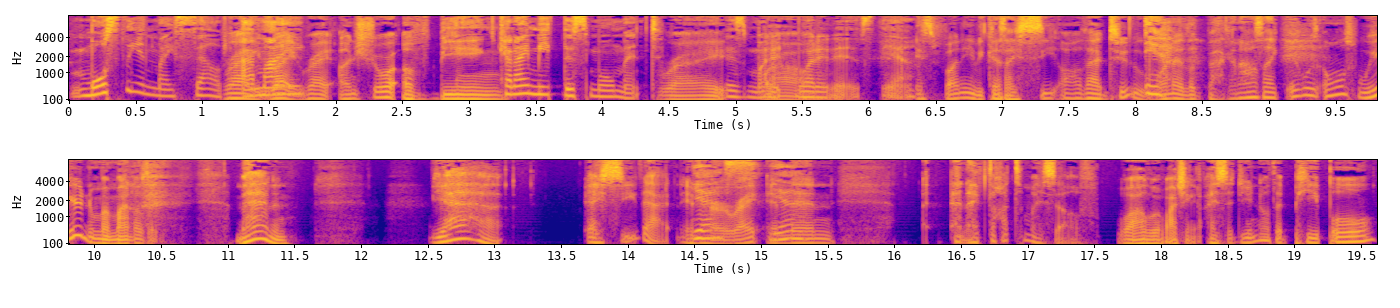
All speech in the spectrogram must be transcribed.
mostly in myself. Right, Am right, I? right. Unsure of being Can I meet this moment? right. Is what Wow. it, what it is. Yeah. It's funny because I see all that too Yeah. when I look back, and I was like, it was almost weird in my mind. I was like, man, yeah, I see that in Yes, her, right? And yeah. then, and I thought to myself while we we're watching, I said, you know that people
